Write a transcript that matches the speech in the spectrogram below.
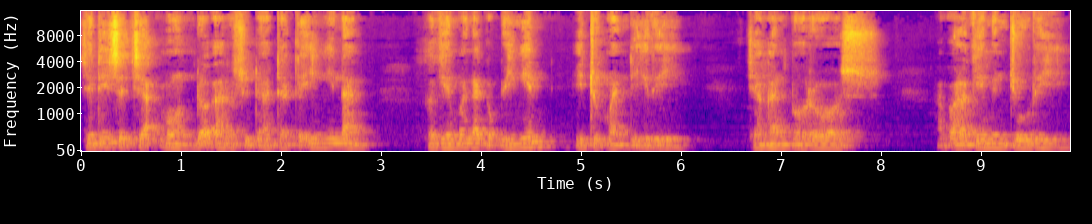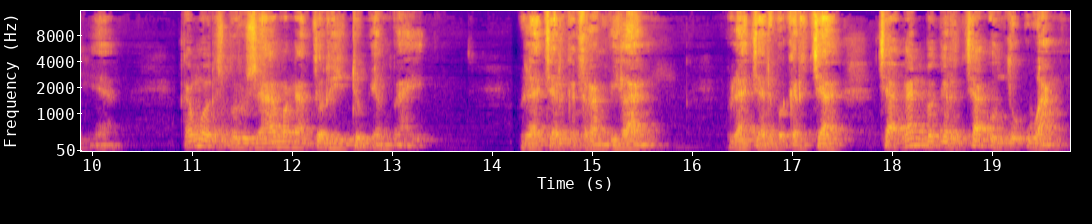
Jadi sejak mondok harus sudah ada keinginan bagaimana kepingin hidup mandiri. Jangan boros, apalagi mencuri ya. Kamu harus berusaha mengatur hidup yang baik belajar keterampilan, belajar bekerja. Jangan bekerja untuk uang,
